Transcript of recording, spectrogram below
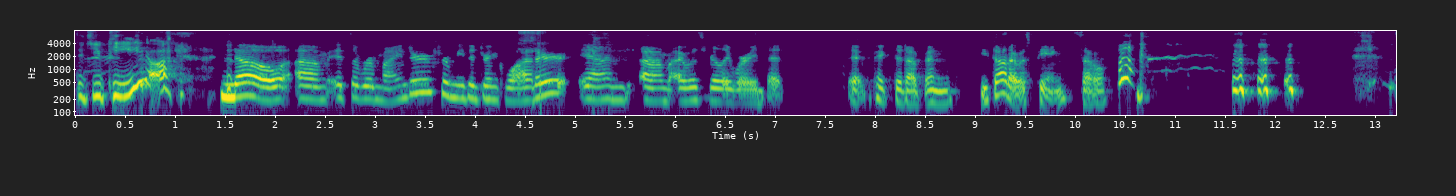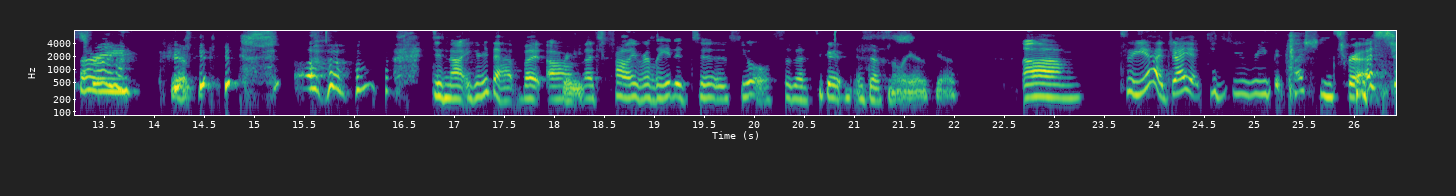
Did you pee? no, um, it's a reminder for me to drink water. And um, I was really worried that it picked it up and you thought I was peeing. So sorry. Yep. um, did not hear that, but um, that's probably related to fuel. So that's good. It definitely is. Yes. Um, so yeah, Jaya, could you read the questions for us?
